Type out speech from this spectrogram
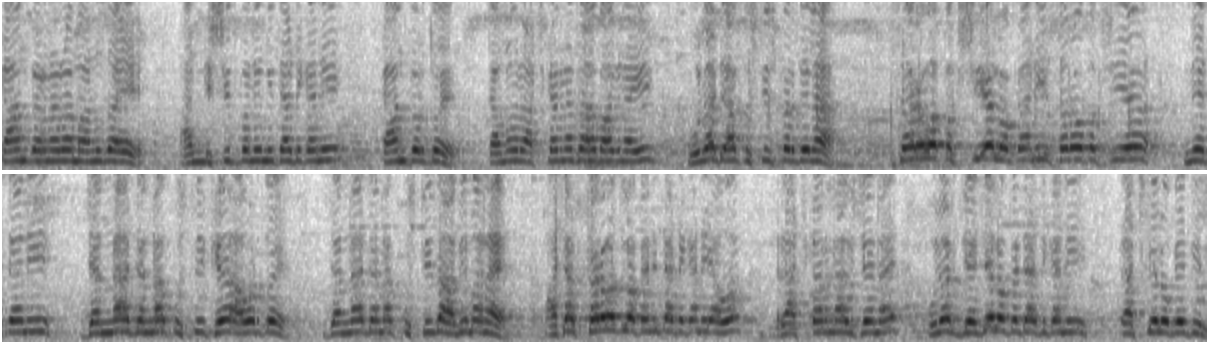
काम करणारा माणूस आहे आणि निश्चितपणे मी त्या ठिकाणी काम करतोय. त्यामुळं राजकारणाचा हा भाग नाही. उलट या कुस्ती स्पर्धेला सर्व पक्षीय लोकांनी सर्व पक्षीय नेत्यांनी ज्यांना ज्यांना कुस्ती खेळ आवडतोय ज्यांना ज्यांना कुस्तीचा अभिमान आहे अशा सर्वच लोकांनी त्या ठिकाणी यावं. राजकारण हा विषय नाही. उलट जे जे लोक त्या ठिकाणी राजकीय लोक येतील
